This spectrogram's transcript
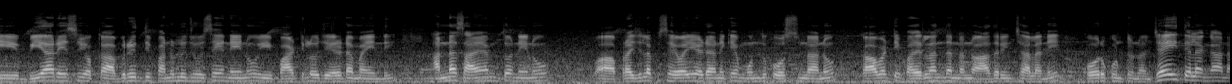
ఈ బీఆర్ఎస్ యొక్క అభివృద్ధి పనులు చూసే నేను ఈ పార్టీలో చేరడం అయింది. అన్న సాయంతో నేను ప్రజలకు సేవ చేయడానికే ముందుకు వస్తున్నాను. కాబట్టి ప్రజలందరూ నన్ను ఆదరించాలని కోరుకుంటున్నాను. జై తెలంగాణ!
